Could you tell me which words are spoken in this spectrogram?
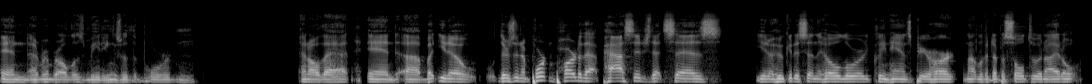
and I remember all those meetings with the board and and all that. And uh, but you know, there's an important part of that passage that says, you know, who could ascend the hill, Lord, clean hands, pure heart, not lift up a soul to an idol.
